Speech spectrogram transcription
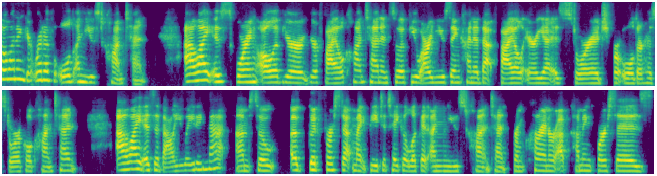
go in and get rid of old unused content. Ally is scoring all of your, your file content. And so if you are using kind of that file area as storage for older historical content, Ally is evaluating that. Um, so a good first step might be to take a look at unused content from current or upcoming courses,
